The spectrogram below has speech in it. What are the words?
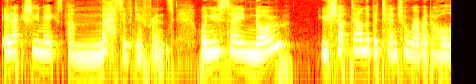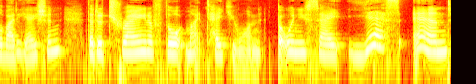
It actually makes a massive difference. When you say no, you shut down the potential rabbit hole of ideation that a train of thought might take you on. But when you say yes and,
